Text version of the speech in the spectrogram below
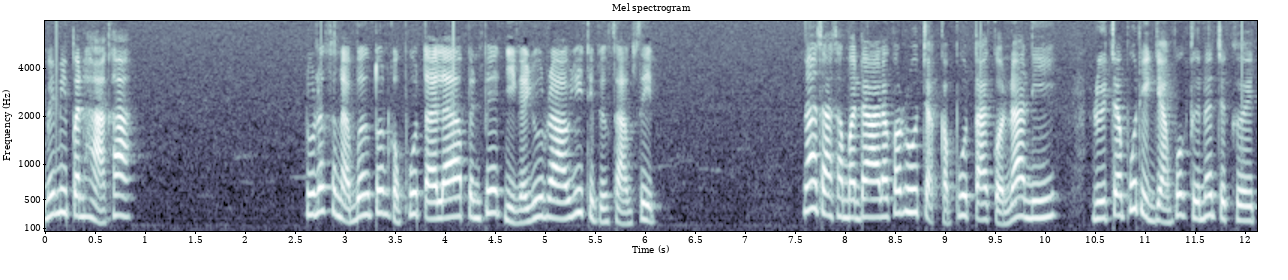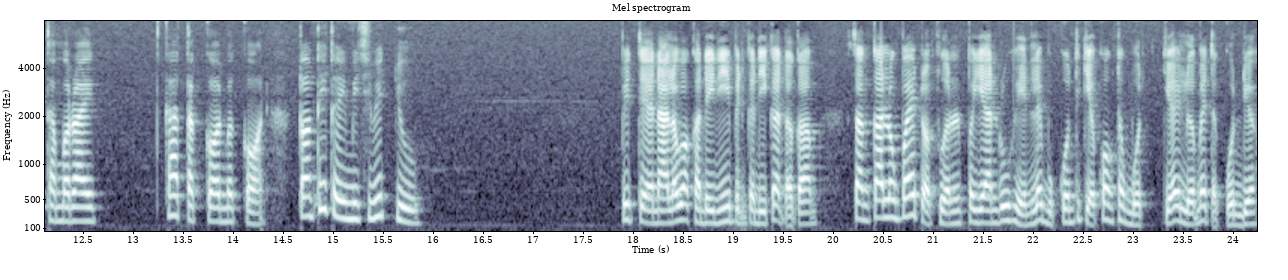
ไม่มีปัญหาค่ะ ดูลักษณะเบื้องต้นของผู้ตายแล้วเป็นเพศหญิงอายุราว 20-30 หน้าตาธรรมดาแล้วก็รู้จักกับผู้ตายก่อนหน้านี้ หรือจะพูดอีกอย่างพวกเธอน่าจะเคยทำอะไรฆาตกรมาก่อน ตอนที่เธอยังมีชีวิตอยู่ พิจารณาแล้วว่าคดีนี้เป็นคดีฆาตกรรม สั่งการลงไปสอบสวนพยานรู้เห็นและบุคคลที่เกี่ยวข้องทั้งหมดอย่าให้เหลือแม้แต่คนเดียว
